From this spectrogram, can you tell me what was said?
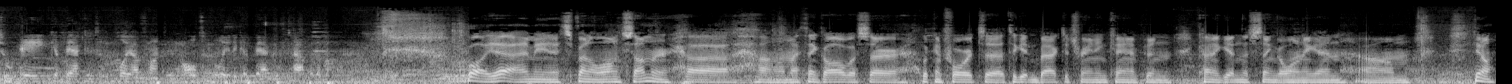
to a get back into the playoff hunt and ultimately to get back to the top of the mountain? Well, yeah, I mean, it's been a long summer. Uh, um, I think all of us are looking forward to, to getting back to training camp and kind of getting this thing going again. Um, you know,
